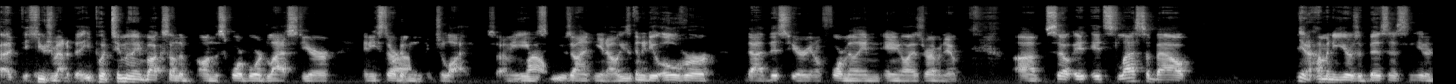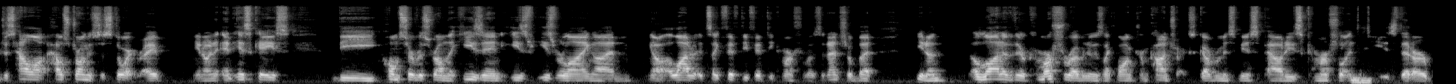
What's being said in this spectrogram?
a, a, huge amount of it. He put two million bucks on the on the scoreboard last year, and he started wow. in July. So I mean, he, wow. was, he was on. You know, he's going to do over that this year, you know, 4 million annualized revenue. Um, so it, it's less about, you know, how many years of business and, you know, just how long, how strong is the story, right? You know, in, in his case, the home service realm that he's in, he's, he's relying on, you know, a lot of, it's like 50, 50 commercial residential, but, you know, a lot of their commercial revenue is like long-term contracts, governments, municipalities, commercial mm-hmm. entities that are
